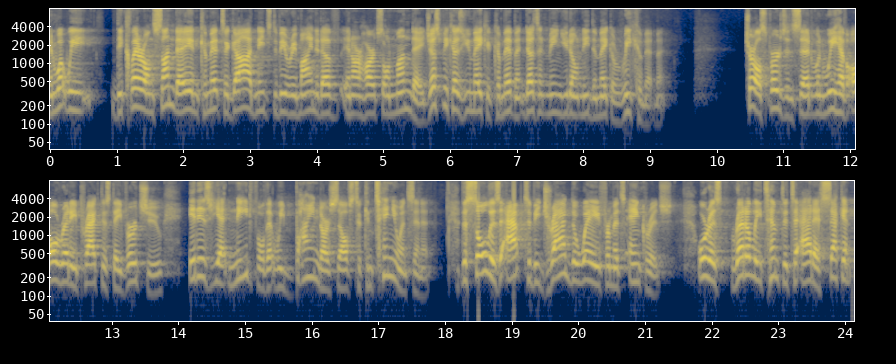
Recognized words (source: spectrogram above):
And what we declare on Sunday and commit to God needs to be reminded of in our hearts on Monday. Just because you make a commitment doesn't mean you don't need to make a recommitment. Charles Spurgeon said, When we have already practiced a virtue, it is yet needful that we bind ourselves to continuance in it. The soul is apt to be dragged away from its anchorage or is readily tempted to add a second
